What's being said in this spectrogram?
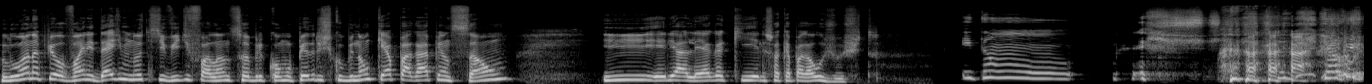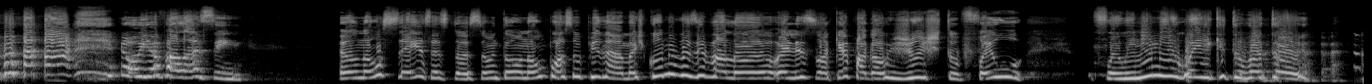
Luana Piovani, 10 minutos de vídeo falando sobre como Pedro Scooby não quer pagar a pensão e ele alega que ele só quer pagar o justo. Então. Eu, ia... eu ia falar assim. Eu não sei essa situação, então eu não posso opinar. Mas quando você falou ele só quer pagar o justo, foi o. Foi o inimigo aí que tu botou.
